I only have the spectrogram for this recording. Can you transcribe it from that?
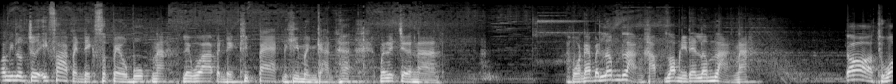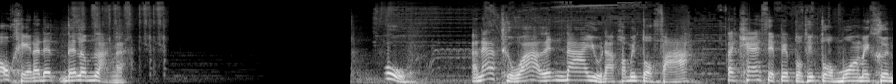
วันนี้เราเจออีกฝ้าเป็นเด็กสเปลบุ๊กนะ เรียกว่าเป็นเด็กที่แปลกดีเหมือนกันฮะไม่ได้เจอนาน ผมได้เป็นเริ่มหลังครับ รอบนี้ได้เริ่มหลังนะ ก็ถือว่าโอเคนะได้ได้เริ่มหลังอะโอ้อันนี้ถือว่าเล่นได้อยู่นะเพราะมีตัวฟ้า แต่แค่เสียเปรียบตรงที่ตัวม่วงไม่ขึ้น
